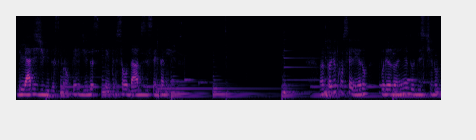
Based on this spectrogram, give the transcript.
Milhares de vidas foram perdidas dentre soldados e sertanejos. Antônio Conselheiro, por ironia do destino,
